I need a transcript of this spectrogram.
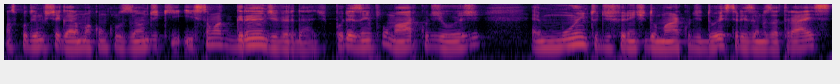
nós podemos chegar a uma conclusão de que isso é uma grande verdade. Por exemplo, o marco de hoje é muito diferente do marco de dois, três anos atrás,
